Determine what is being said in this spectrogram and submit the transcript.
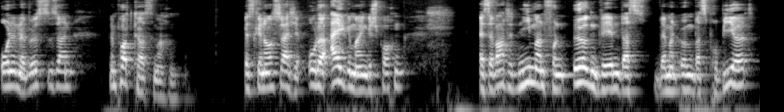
ohne nervös zu sein, einen Podcast machen. Ist genau das Gleiche. Oder allgemein gesprochen, es erwartet niemand von irgendwem, dass, wenn man irgendwas probiert,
